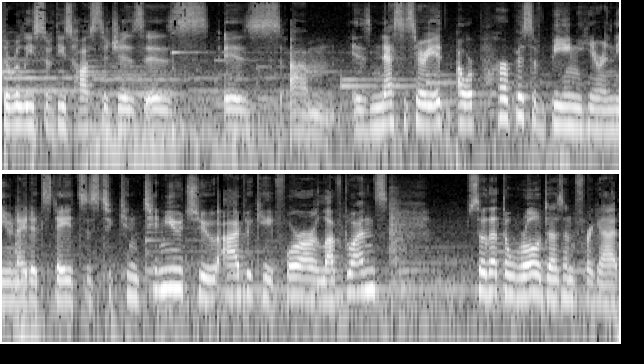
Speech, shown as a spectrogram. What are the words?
the release of these hostages is is um, is necessary. It, our purpose of being here in the United States is to continue to advocate for our loved ones, so that the world doesn't forget.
